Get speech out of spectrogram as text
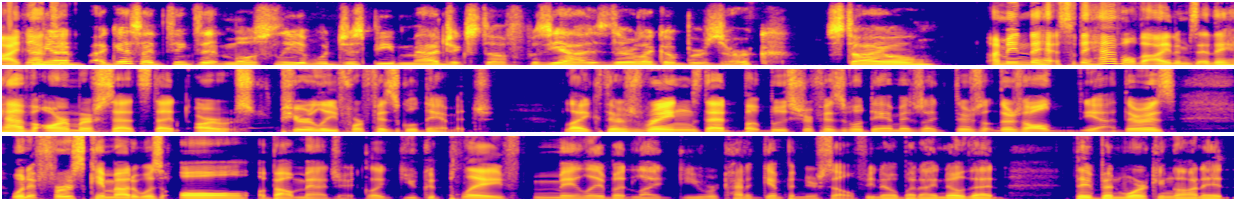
I got I mean, to I, I guess I think that mostly it would just be magic stuff. Because yeah, is there like a berserk style? I mean, they ha- so they have all the items, and they have armor sets that are purely for physical damage. Like there's rings that boost your physical damage. Like there's there's all yeah there is. When it first came out, it was all about magic. Like you could play melee, but like you were kind of gimping yourself, you know. But I know that they've been working on it,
